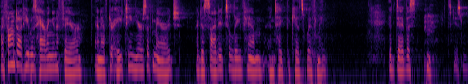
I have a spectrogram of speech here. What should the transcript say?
I found out he was having an affair, and after 18 years of marriage, I decided to leave him and take the kids with me. It, devast- excuse me.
